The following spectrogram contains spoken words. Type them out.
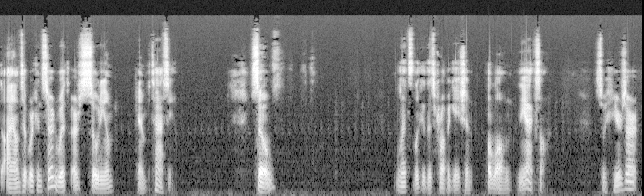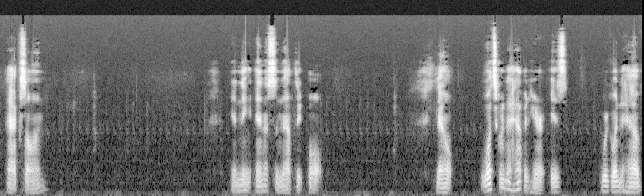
The ions that we're concerned with are sodium and potassium. So, let's look at this propagation along the axon. So here's our axon ending in a synaptic bulb. Now, what's going to happen here is we're going to have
